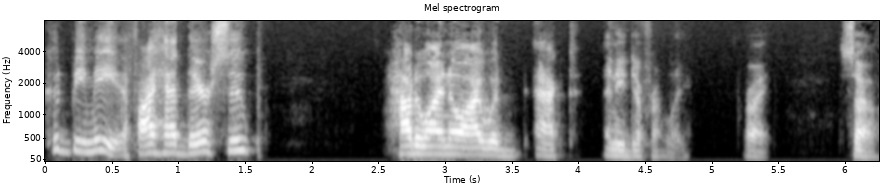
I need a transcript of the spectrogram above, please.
could be me. If I had their soup, how do I know I would act any differently? Right. So,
